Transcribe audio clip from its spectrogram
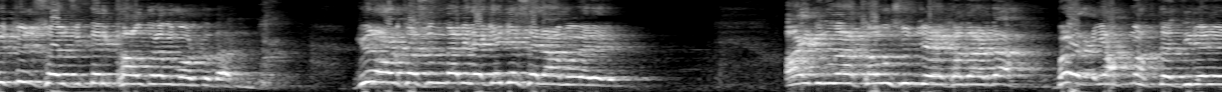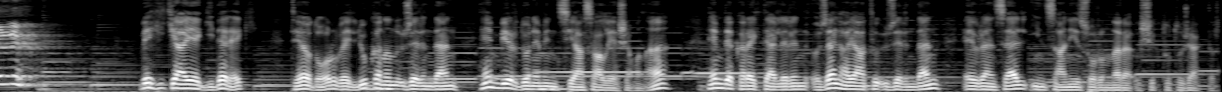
bütün sözcükleri kaldıralım ortadan. Gün ortasında bile gece selamı verelim. Aydınlığa kavuşuncaya kadar da böyle yapmakta direnelim. Ve hikaye giderek Theodor ve Luca'nın üzerinden hem bir dönemin siyasal yaşamına hem de karakterlerin özel hayatı üzerinden evrensel insani sorunlara ışık tutacaktır.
